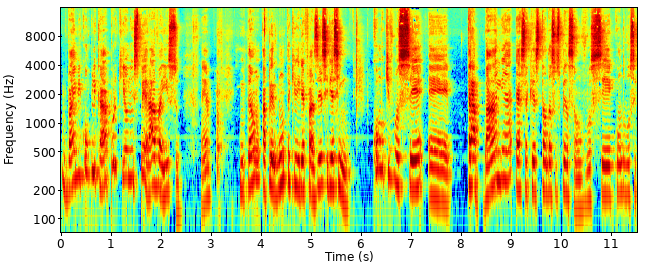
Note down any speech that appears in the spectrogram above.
vai me complicar porque eu não esperava isso. Né? Então, a pergunta que eu iria fazer seria assim: como que você é, trabalha essa questão da suspensão? Você, quando você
